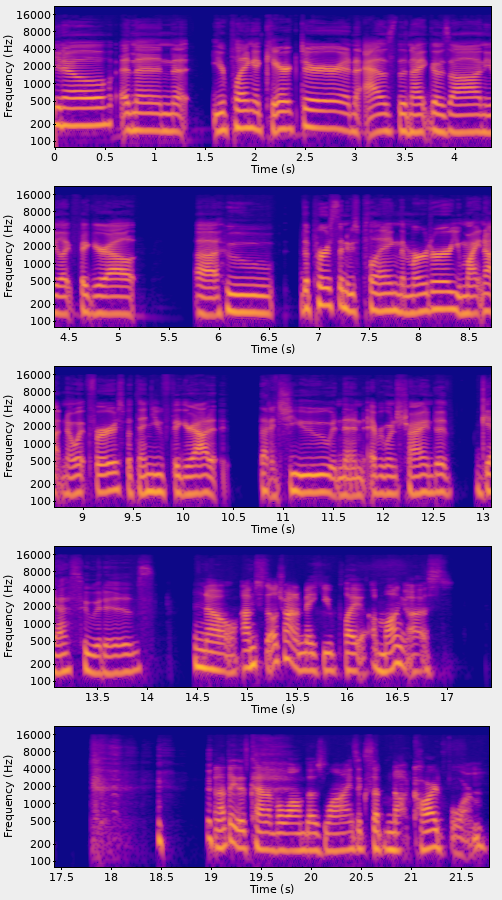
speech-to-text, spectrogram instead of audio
you know and then you're playing a character and as the night goes on you like figure out uh who the person who's playing the murderer you might not know it first but then you figure out that it's you and then everyone's trying to guess who it is No, I'm still trying to make you play Among Us. and I think it's kind of along those lines, except not card form.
